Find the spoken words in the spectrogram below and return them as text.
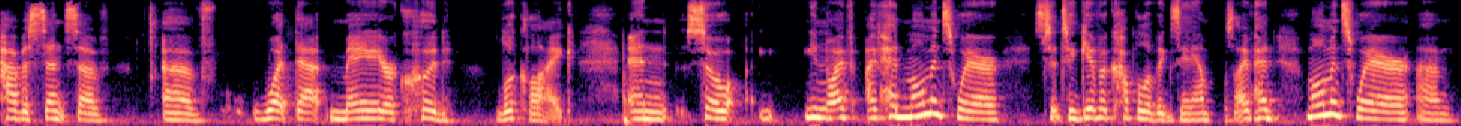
have a sense of of what that may or could look like. And so, you know, I've I've had moments where to, to give a couple of examples. I've had moments where um,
